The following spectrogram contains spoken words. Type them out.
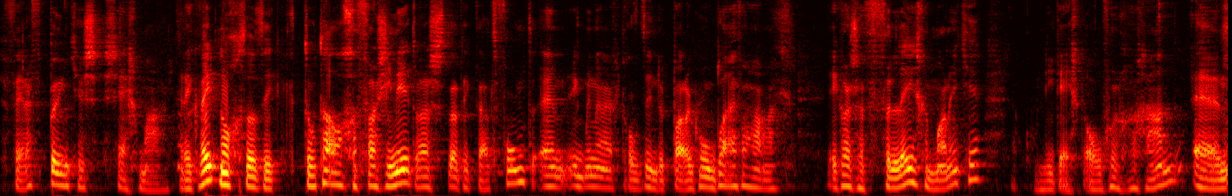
verfpuntjes, zeg maar. En ik weet nog dat ik totaal gefascineerd was dat ik dat vond. En ik ben eigenlijk altijd in het park rond blijven hangen. Ik was een verlegen mannetje. Niet echt overgegaan. En,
